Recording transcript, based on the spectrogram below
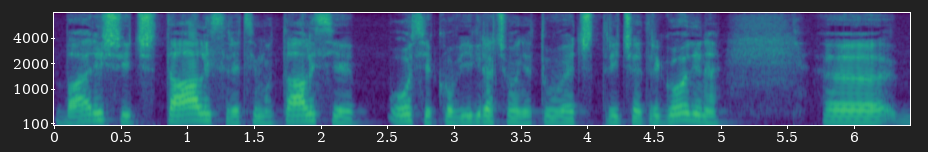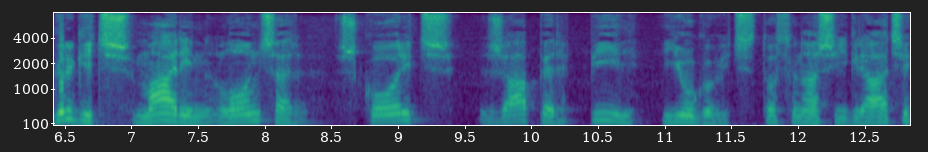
Barišić, Talis, recimo Talis je Osijekov igrač, on je tu već 3-4 godine, E, Grgić, Marin, Lončar, Škorić, Žaper, Pilj i Jugović, to su naši igrači.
